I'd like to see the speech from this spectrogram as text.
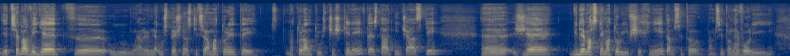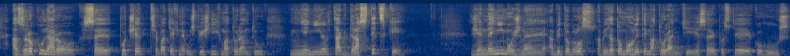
Je třeba vidět u já nevím, neúspěšnosti třeba maturity maturantů z češtiny v té státní části, eh, že kde vlastně maturují všichni, tam si, to, tam si to nevolí. A z roku na rok se počet třeba těch neúspěšných maturantů měnil tak drasticky, že není možné, aby, to bylo, aby za to mohli ty maturanti, že se prostě jako hůř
